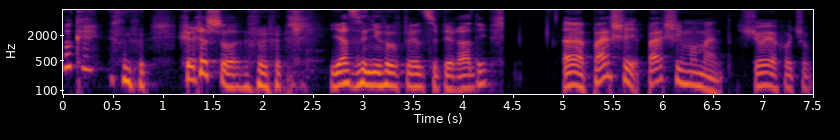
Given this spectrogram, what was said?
Окей. Хорошо. Я за нього, в принципі, радий. Е, перший, перший момент, що я хочу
